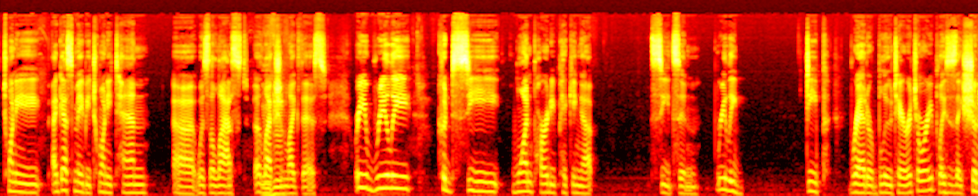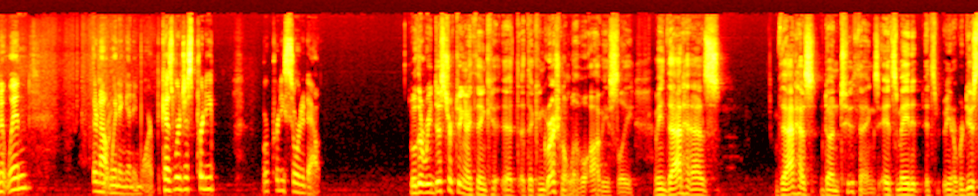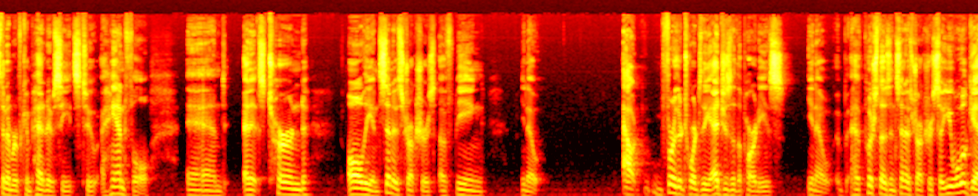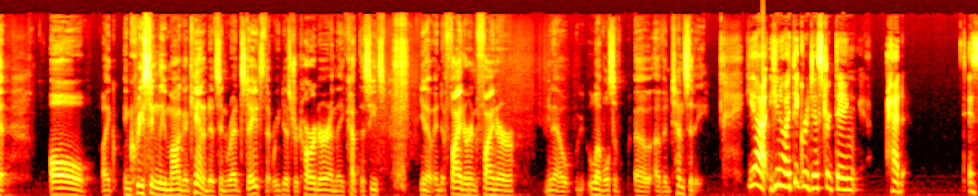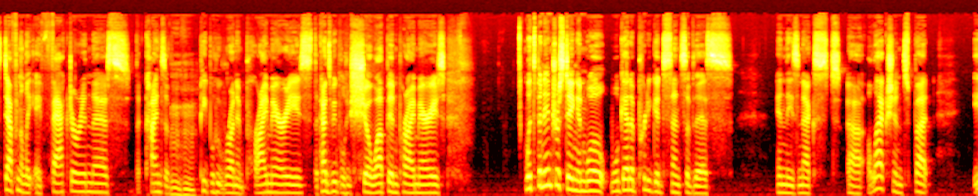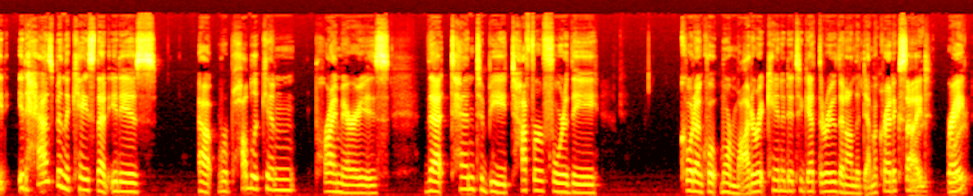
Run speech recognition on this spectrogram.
20, I guess maybe 2010 uh, was the last election mm-hmm. like this, where you really could see one party picking up seats in really deep red or blue territory, places they shouldn't win. They're not right. winning anymore because we're just pretty, we're pretty sorted out. Well, the redistricting, I think, at, at the congressional level, obviously, I mean, that has that has done two things. It's made it it's you know reduced the number of competitive seats to a handful, and and it's turned all the incentive structures of being, you know, out further towards the edges of the parties. You know, have pushed those incentive structures, so you will get all like increasingly MAGA candidates in red states that redistrict harder and they cut the seats, you know, into finer and finer, you know, levels of, of, of intensity. Yeah, you know, I think redistricting had is definitely a factor in this. The kinds of mm-hmm. people who run in primaries, the kinds of people who show up in primaries. What's been interesting, and we'll we'll get a pretty good sense of this in these next uh, elections, but it it has been the case that it is uh, Republican primaries that tend to be tougher for the quote unquote more moderate candidate to get through than on the Democratic side, right? right? right.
